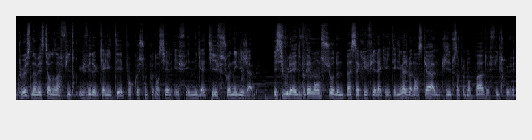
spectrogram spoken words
Donc le mieux c'est d'investir dans un filtre UV de qualité pour que son potentiel effet négatif soit négligeable. Et si vous voulez être vraiment sûr de ne pas sacrifier la qualité de l'image, bah dans ce cas, n'utilisez tout simplement pas de filtre UV.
